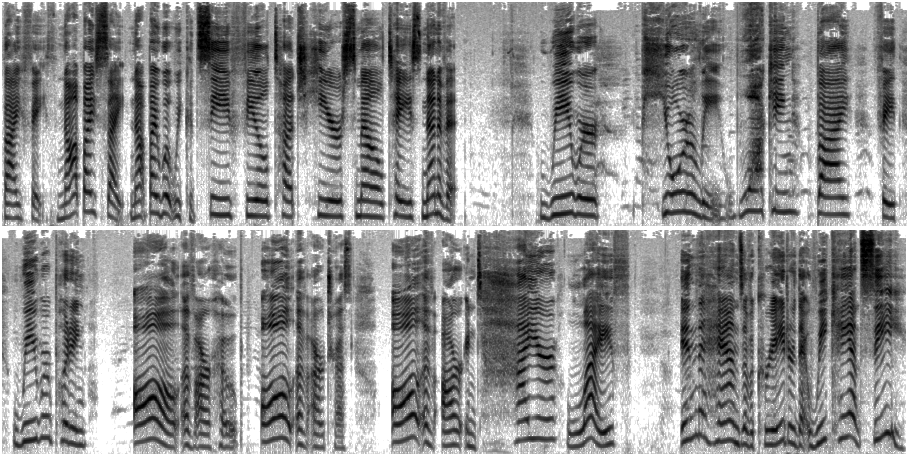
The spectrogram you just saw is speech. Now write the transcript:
by faith, not by sight, not by what we could see, feel, touch, hear, smell, taste, none of it. We were purely walking by faith. We were putting all of our hope, all of our trust, all of our entire life in the hands of a creator that we can't see.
